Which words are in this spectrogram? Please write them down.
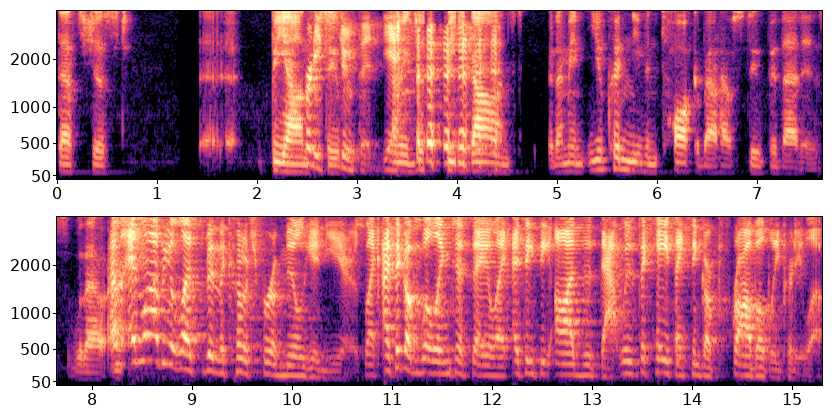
that's just uh, beyond Pretty stupid. stupid. Yeah. I mean, just beyond stupid. I mean, you couldn't even talk about how stupid that is without. And, and Laviolette's been the coach for a million years. Like, I think I'm willing to say, like, I think the odds that that was the case, I think, are probably pretty low.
